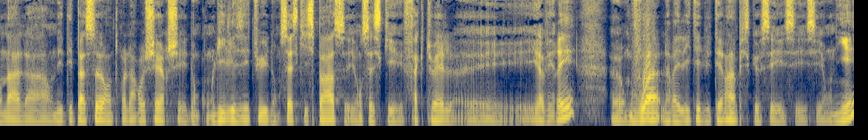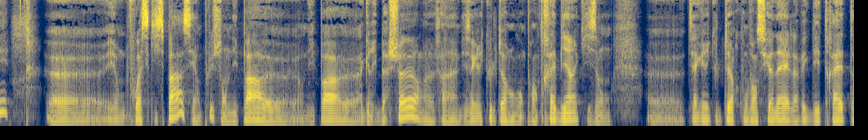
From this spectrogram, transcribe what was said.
on a la, on est des passeurs entre la recherche et donc on lit les études, on sait ce qui se passe et on sait ce qui est factuel et, avéré. Euh, on voit la réalité du terrain puisque c'est, c'est, c'est, on y est euh, et on voit ce qui se passe. Et en plus, on n'est pas, euh, on n'est pas euh, agribasheur. Enfin, les agriculteurs, on comprend très bien qu'ils ont euh, des agriculteurs conventionnels avec des traites,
